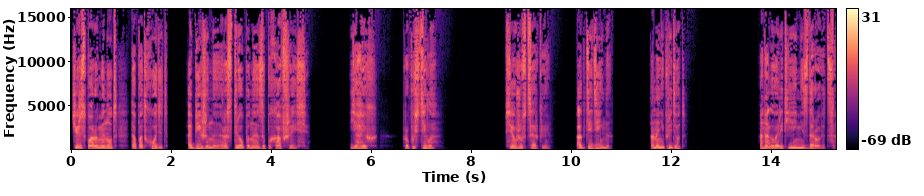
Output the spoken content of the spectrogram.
Через пару минут та подходит, обиженная, растрепанная, запыхавшаяся. Я их пропустила. Все уже в церкви. А где Дина? Она не придет? Она говорит, ей не здоровится.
